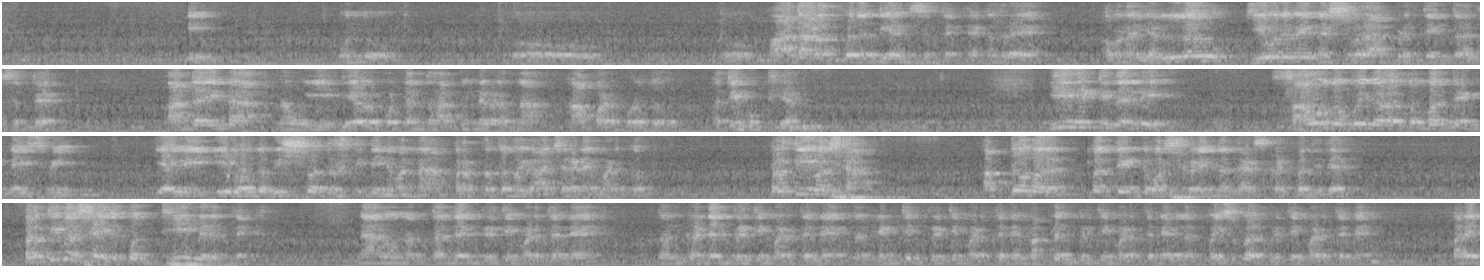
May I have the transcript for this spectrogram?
ಒಂದು ಆ, ಆ, ಮಾತಾಡೋದ್ ಪದ್ಧತಿ ಅನಿಸುತ್ತೆ. ಯಾಕಂದ್ರೆ ಅವನ ಎಲ್ಲವೂ ಜೀವನವೇ ನಶ್ವರ ಆಗ್ಬಿಡುತ್ತೆ ಅಂತ ಅನ್ಸುತ್ತೆ. ಆದ್ದರಿಂದ ನಾವು ಈ ದೇವರು ಕೊಟ್ಟಂತಹ ಗುಣಗಳನ್ನ ಕಾಪಾಡಿಕೊಳ್ಳೋದು ಅತಿ ಮುಖ್ಯ. ಈ ನಿಟ್ಟಿನಲ್ಲಿ ಸಾವಿರದ ಒಂಬೈನೂರ ತೊಂಬತ್ತೆಂಟನೇ ಇಸ್ವಿಯಲ್ಲಿ ಈ ಒಂದು ವಿಶ್ವ ದೃಷ್ಟಿ ದಿನವನ್ನ ಪ್ರಪ್ರಥಮವಾಗಿ ಆಚರಣೆ ಮಾಡಿತು ಪ್ರತಿ ವರ್ಷ ಅಕ್ಟೋಬರ್ ಇಪ್ಪತ್ತೆಂಟು ವರ್ಷಗಳಿಂದ ನಡೆಸ್ಕೊಂಡು ಬಂದಿದೆ. ಪ್ರತಿ ವರ್ಷ ಇದಕ್ಕೊಂದು ಥೀಮ್ ಇರುತ್ತೆ. ನಾನು ನನ್ನ ತಂದೆನ ಪ್ರೀತಿ ಮಾಡ್ತೇನೆ ನನ್ನ ಗಂಡನ ಪ್ರೀತಿ ಮಾಡ್ತೇನೆ ನನ್ನ ಹೆಂಡತಿನ ಪ್ರೀತಿ ಮಾಡ್ತೇನೆ ಮಕ್ಕಳನ್ನ ಪ್ರೀತಿ ಮಾಡ್ತೇನೆ ಮೈಸೂರು ಪ್ರೀತಿ ಮಾಡ್ತೇನೆ. ಫಾರ್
